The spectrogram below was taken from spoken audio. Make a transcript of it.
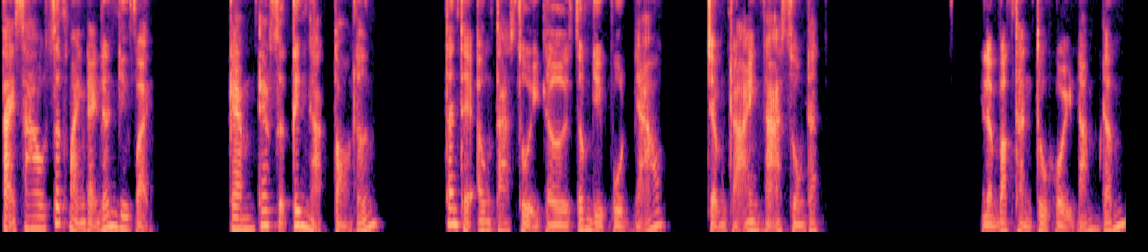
tại sao sức mạnh lại lớn như vậy? Kèm theo sự kinh ngạc to lớn, thân thể ông ta sụi lờ giống như bùn nhão, chậm rãi ngã xuống đất. Lâm Bắc Thần thu hồi nắm đấm,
